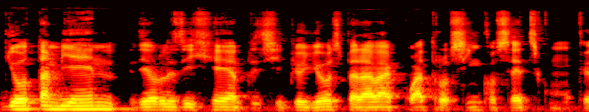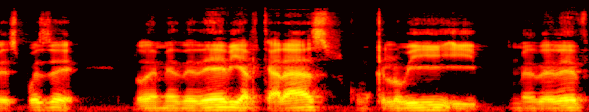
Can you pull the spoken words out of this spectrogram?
yo también, yo les dije al principio, yo esperaba cuatro o cinco sets, como que después de lo de Medvedev y Alcaraz, como que lo vi y Medvedev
